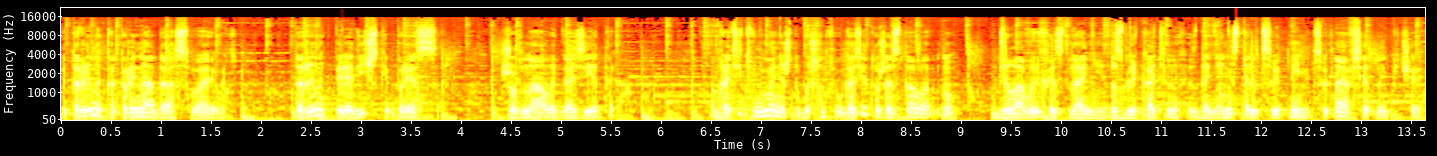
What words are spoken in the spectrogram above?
Это рынок, который надо осваивать. Это рынок периодической прессы. Журналы, газеты. Обратите внимание, что большинство газет уже стало ну, деловых изданий, развлекательных изданий. Они стали цветными. Цветная офсетная печать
